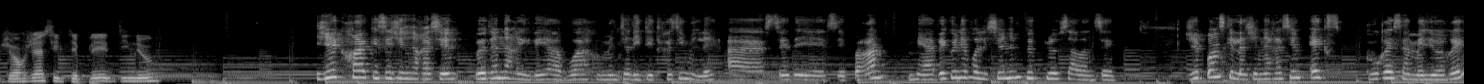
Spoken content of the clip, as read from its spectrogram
Georgia, s'il te plaît, dis-nous. Je crois que ces générations peuvent arriver à avoir une mentalité très similaire à celle de ses parents, mais avec une évolution un peu plus avancée. Je pense que la génération X pourrait s'améliorer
